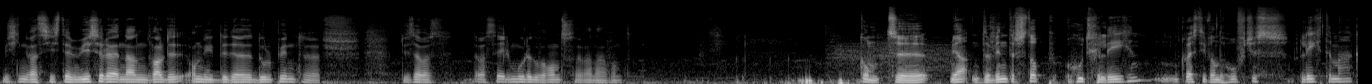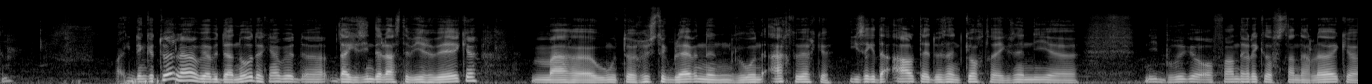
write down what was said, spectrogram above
misschien van systeem wisselen en dan valt de, om de derde doelpunt. dus dat was, dat was heel moeilijk voor ons vanavond. Komt ja, de winterstop goed gelegen? Een kwestie van de hoofdjes leeg te maken? Ik denk het wel, hè. we hebben dat nodig. Hè. We hebben dat gezien de laatste vier weken. Maar uh, we moeten rustig blijven en gewoon hard werken. Ik zeg dat altijd, we zijn Kortrijk, we zijn niet, uh, niet Brugge of Anderlecht of Standaard Luik. Uh,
